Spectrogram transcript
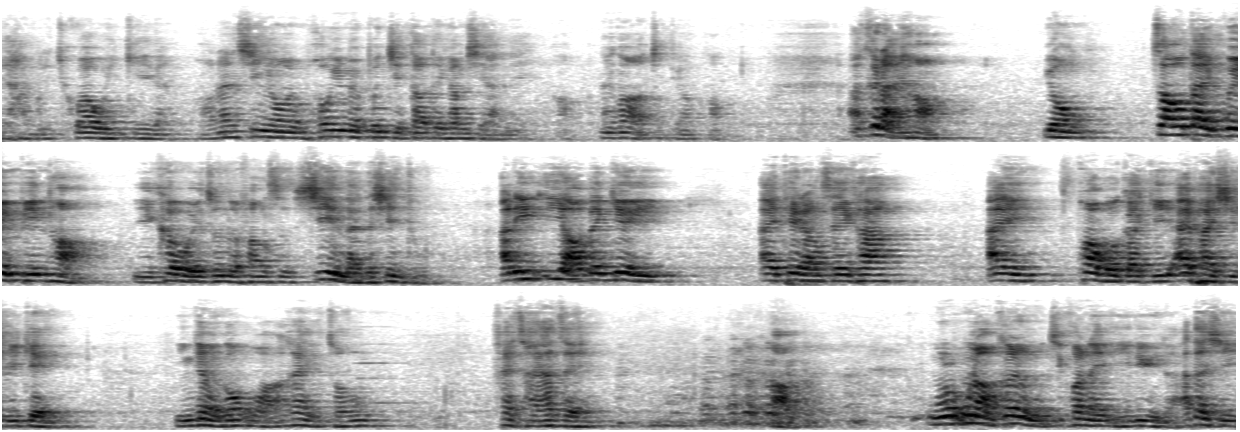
陷入一寡危机啦。吼，咱信用福音的本质到底敢是安尼？吼，咱看后一张吼，啊，过来吼，用招待贵宾吼，以客为尊的方式吸引来的信徒。啊，你以后要叫伊爱替人洗骹，爱看无家己，爱拍视频过，因可能讲哇，开始从开始差遐济。啊，有有哪有可能有即款的疑虑啦？啊，但是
